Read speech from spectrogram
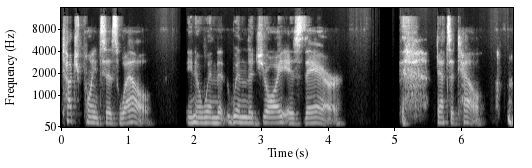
touch points as well. You know, when the when the joy is there, that's a tell.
